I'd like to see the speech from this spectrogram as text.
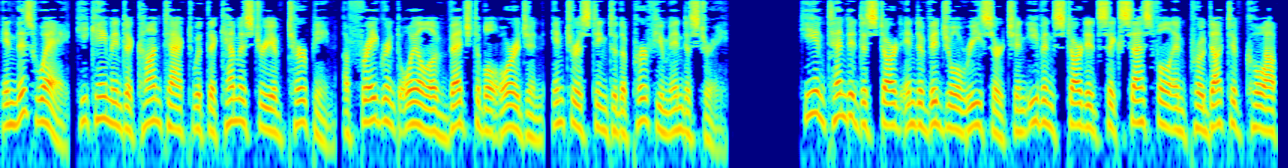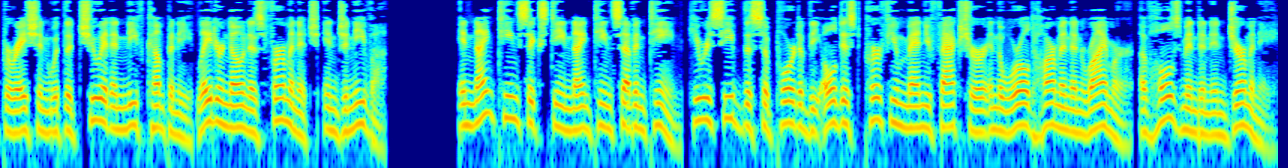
In this way, he came into contact with the chemistry of terpene, a fragrant oil of vegetable origin, interesting to the perfume industry. He intended to start individual research and even started successful and productive cooperation with the Chuit and Naef Company later known as in Geneva. In 1916–1917, he received the support of the oldest perfume manufacturer in the world Haarmann and Reimer, of Holzminden in Germany.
